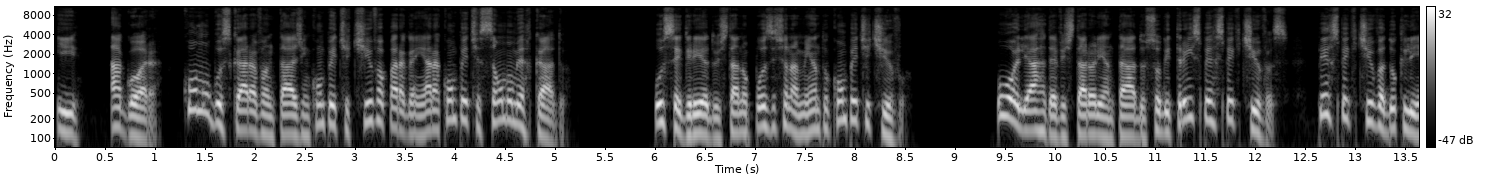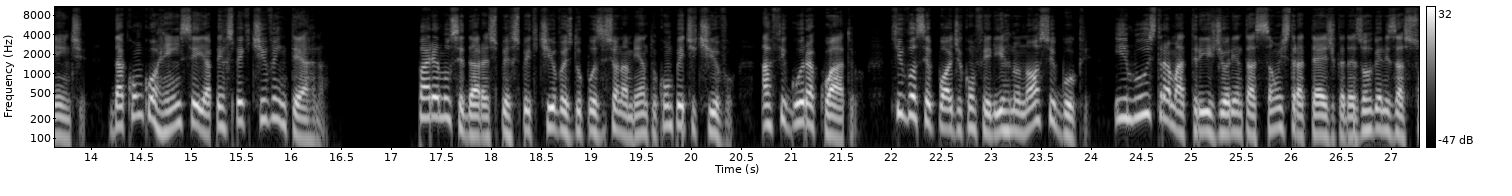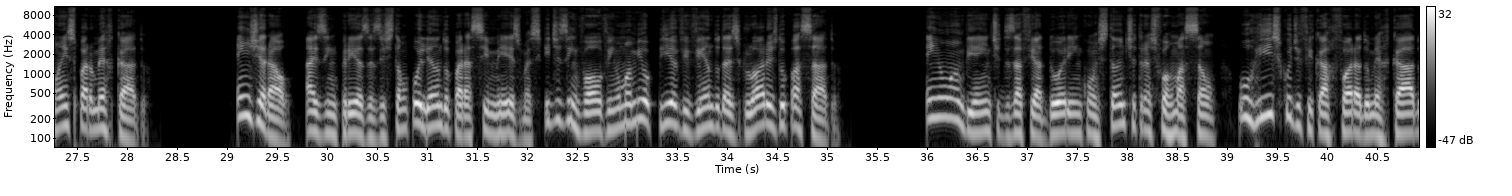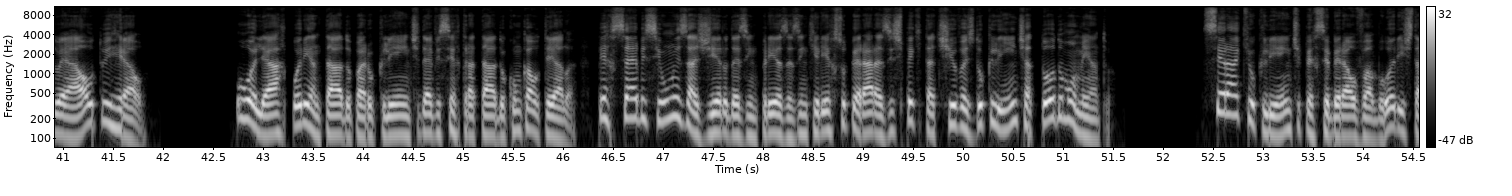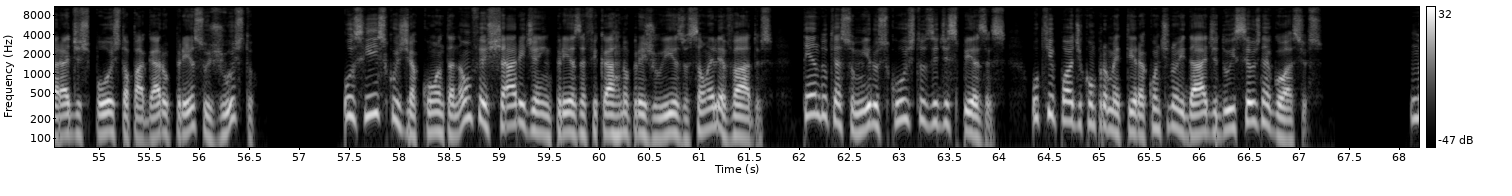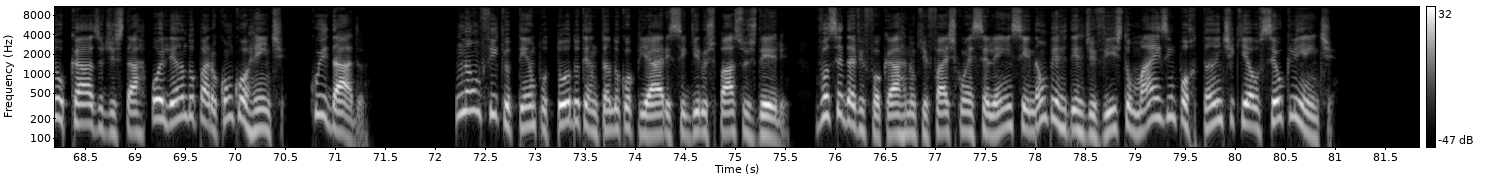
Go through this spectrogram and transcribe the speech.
E, agora, como buscar a vantagem competitiva para ganhar a competição no mercado? O segredo está no posicionamento competitivo. O olhar deve estar orientado sob três perspectivas: perspectiva do cliente, da concorrência e a perspectiva interna. Para elucidar as perspectivas do posicionamento competitivo, a figura 4, que você pode conferir no nosso e-book, ilustra a matriz de orientação estratégica das organizações para o mercado. Em geral, as empresas estão olhando para si mesmas e desenvolvem uma miopia vivendo das glórias do passado. Em um ambiente desafiador e em constante transformação, o risco de ficar fora do mercado é alto e real. O olhar orientado para o cliente deve ser tratado com cautela. Percebe-se um exagero das empresas em querer superar as expectativas do cliente a todo momento. Será que o cliente perceberá o valor e estará disposto a pagar o preço justo? Os riscos de a conta não fechar e de a empresa ficar no prejuízo são elevados, tendo que assumir os custos e despesas, o que pode comprometer a continuidade dos seus negócios. No caso de estar olhando para o concorrente, cuidado! Não fique o tempo todo tentando copiar e seguir os passos dele. Você deve focar no que faz com excelência e não perder de vista o mais importante que é o seu cliente.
